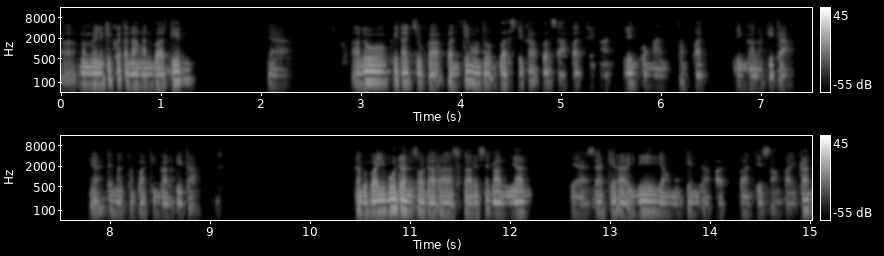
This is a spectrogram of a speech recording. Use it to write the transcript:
uh, memiliki ketenangan batin. Ya. Lalu kita juga penting untuk bersikap bersahabat dengan lingkungan tempat tinggal kita, ya, dengan tempat tinggal kita. Nah, Bapak Ibu dan saudara-saudari sekalian, ya saya kira ini yang mungkin dapat Banti sampaikan.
